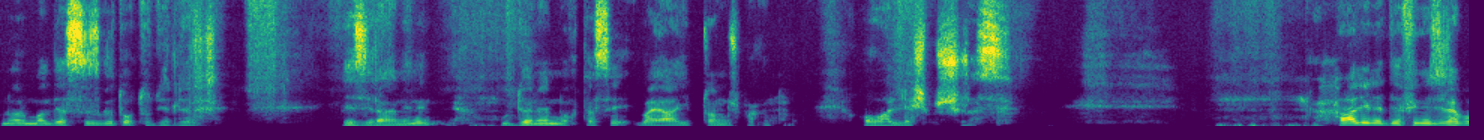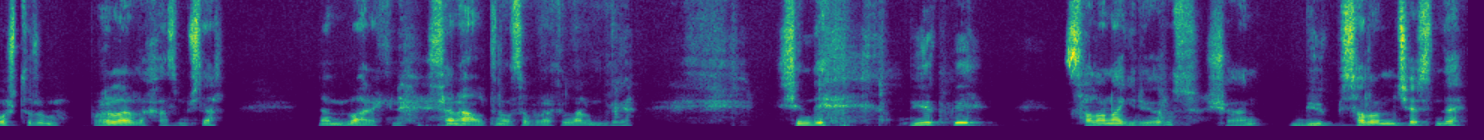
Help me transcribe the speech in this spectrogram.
normalde sızgıt otu derler. Bezirhanenin bu dönen noktası bayağı yıpranmış bakın. Ovalleşmiş şurası. Haliyle defineciler boş durur mu? Buraları da kazmışlar. Lan mübarek ne? Sana altın olsa bırakırlar mı buraya? Şimdi büyük bir salona giriyoruz. Şu an büyük bir salonun içerisinde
